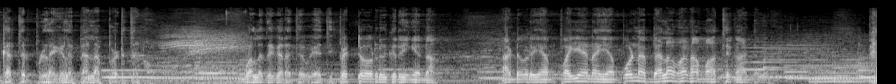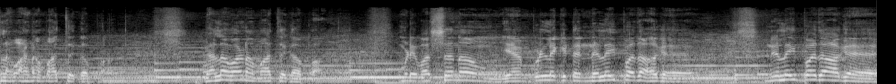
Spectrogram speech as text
கத்தர் பிள்ளைகளை பலப்படுத்தணும். வலது கரத்தை உயர்த்தி. பெற்றோர் இருக்கிறீங்கன்னா ஆண்டவர் என் பையனை என் பொண்ணை பலவானா மாத்துங்க ஆண்டவர். பலவானா மாத்துங்கப்பா. பலவானா மாத்துங்கப்பா. உங்களுடைய வசனம் என் பிள்ளைகிட்ட நிலைப்பதாக நிலைப்பதாக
